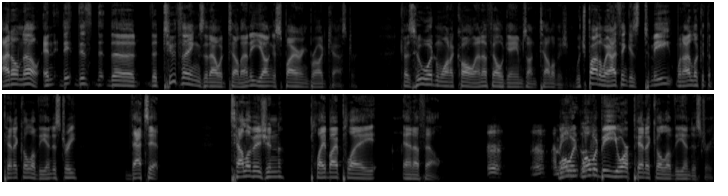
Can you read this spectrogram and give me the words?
I don't know. And the, this, the the the two things that I would tell any young aspiring broadcaster, because who wouldn't want to call NFL games on television? Which, by the way, I think is to me when I look at the pinnacle of the industry, that's it. Television, play by play, NFL. Uh, uh, I mean, what would what would be your pinnacle of the industry?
